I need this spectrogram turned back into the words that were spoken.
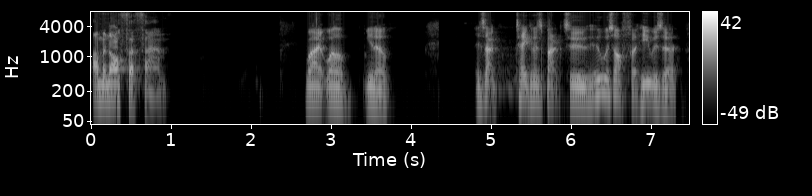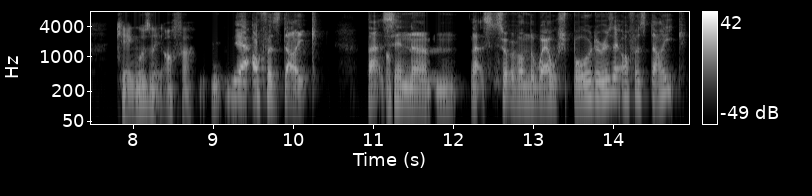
I'm an offer fan. Right. Well, you know, is that taking us back to who was Offa? He was a king, wasn't he? Offa. Yeah, Offa's Dyke. That's in um that's sort of on the Welsh border, is it? Offa's Dyke?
